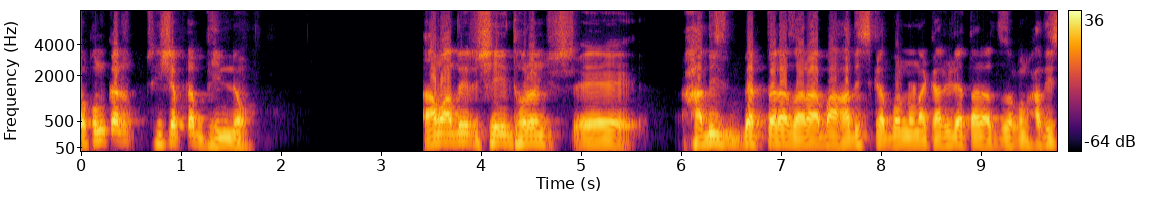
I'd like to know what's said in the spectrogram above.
তখনকার হিসাবটা ভিন্ন। আমাদের সেই ধরেন হাদিস ব্যক্তারা যারা বা হাদিস বর্ণনাকারীরা তারা যখন হাদিস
